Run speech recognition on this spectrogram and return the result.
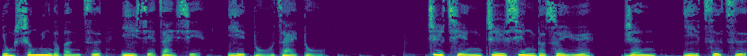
用生命的文字一写再写，一读再读。至情至性的岁月，人一次次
